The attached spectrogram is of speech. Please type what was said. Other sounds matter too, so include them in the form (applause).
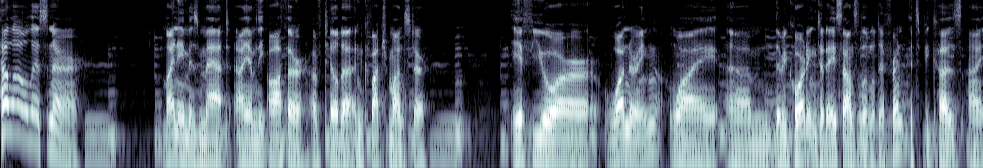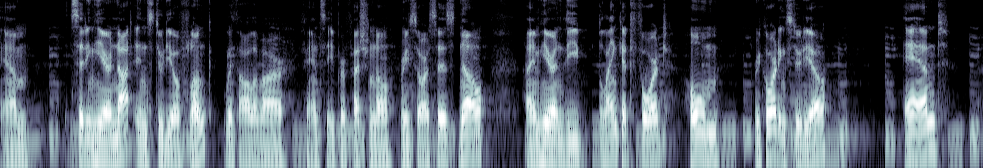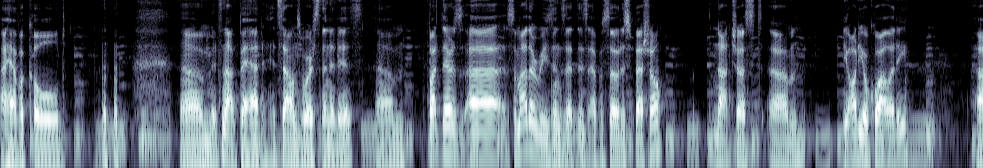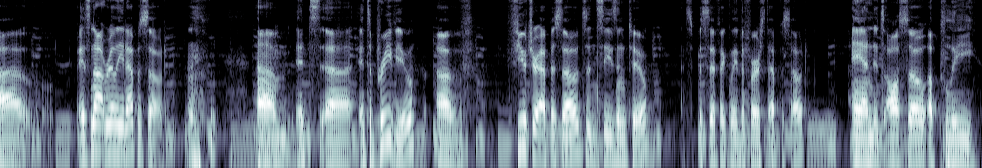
Hello, listener! My name is Matt. I am the author of Tilda and Quatsch Monster. If you're wondering why um, the recording today sounds a little different, it's because I am sitting here not in Studio Flunk with all of our fancy professional resources. No, I am here in the Blanket Fort home recording studio, and I have a cold. (laughs) um, it's not bad. It sounds worse than it is. Um, but there's uh, some other reasons that this episode is special, not just um, the audio quality. Uh, it's not really an episode. (laughs) Um, it's uh, it's a preview of future episodes in season two, specifically the first episode, and it's also a plea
